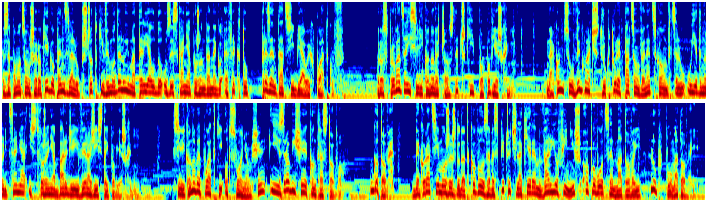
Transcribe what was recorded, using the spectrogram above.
za pomocą szerokiego pędzla lub szczotki wymodeluj materiał do uzyskania pożądanego efektu prezentacji białych płatków. Rozprowadzaj silikonowe cząsteczki po powierzchni. Na końcu wygładź strukturę pacą wenecką w celu ujednolicenia i stworzenia bardziej wyrazistej powierzchni. Silikonowe płatki odsłonią się i zrobi się kontrastowo. Gotowe. Dekorację możesz dodatkowo zabezpieczyć lakierem Vario Finish o powłoce matowej lub półmatowej.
